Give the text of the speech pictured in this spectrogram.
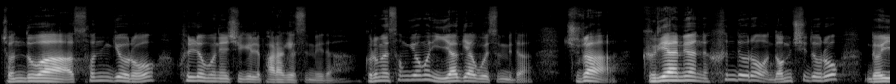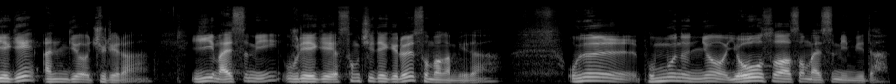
전도와 선교로 흘려보내시길 바라겠습니다. 그러면 성경은 이야기하고 있습니다. 주라 그리하면 흔들어 넘치도록 너희에게 안겨 주리라. 이 말씀이 우리에게 성취되기를 소망합니다. 오늘 본문은요 여호수아서 말씀입니다.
